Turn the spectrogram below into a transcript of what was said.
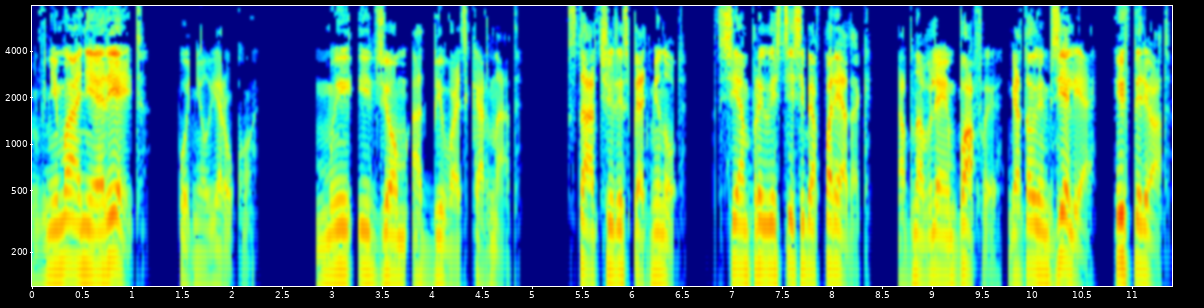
«Внимание, рейд!» — поднял я руку. «Мы идем отбивать Карнат. Старт через пять минут. Всем привести себя в порядок. Обновляем бафы, готовим зелья и вперед!»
